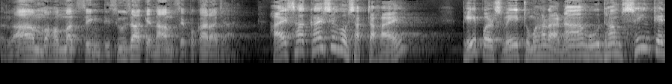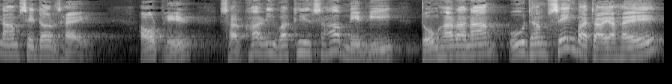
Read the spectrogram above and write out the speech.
राम मोहम्मद सिंह डिसूजा के नाम से पुकारा जाए। ऐसा कैसे हो सकता है? पेपर्स में तुम्हारा नाम उधम सिंह के नाम से दर्ज है। और फिर सरकारी वकील साहब ने भी तुम्हारा नाम ऊधम सिंह बताया है।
